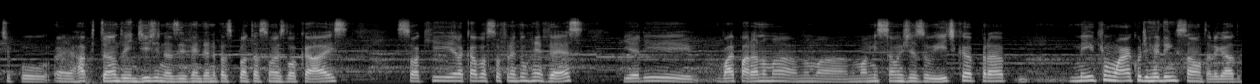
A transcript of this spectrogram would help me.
tipo é, raptando indígenas e vendendo para as plantações locais. Só que ele acaba sofrendo um revés e ele vai parar numa, numa, numa missão jesuítica para meio que um arco de redenção, tá ligado?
